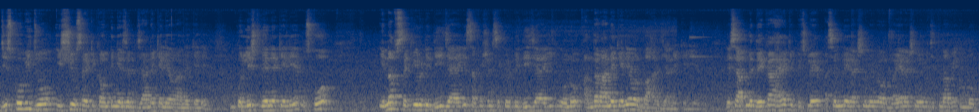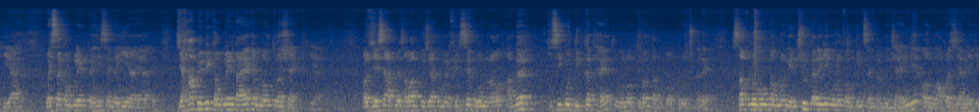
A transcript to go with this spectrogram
जिसको भी जो इश्यूज़ है काउंटिंग एजेंट जाने के लिए और आने के लिए, उनको लिस्ट देने के लिए, उसको इनफ सिक्योरिटी दी जाएगी सफिशेंट सिक्योरिटी दी जाएगी कि वो लोग अंदर आने के लिए और बाहर जाने के लिए। भी जैसे आपने देखा है कि पिछले असेंबली इलेक्शन में और बाई इलेक्शन में भी जितना भी हम लोग किया है, वैसा कंप्लेंट कहीं से नहीं आया है। जहाँ पे भी कंप्लेंट आया कि हम लोग तुरंत एक्ट किया है। और जैसे आपने सवाल पूछा तो मैं फिर से बोल रहा हूँ अगर किसी को दिक्कत है तो वो लोग तुरंत हमको अप्रोच करें। सब लोगों को हम लोग इंश्योर करेंगे वो लोग काउंटिंग सेंटर में जाएँगे और वापस जाने के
